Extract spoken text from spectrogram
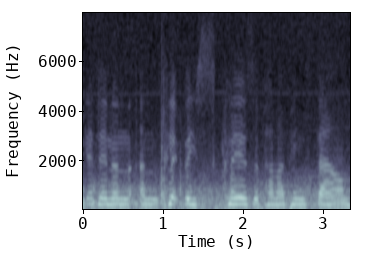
get in and, and clip these clears of Han Ping's down,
